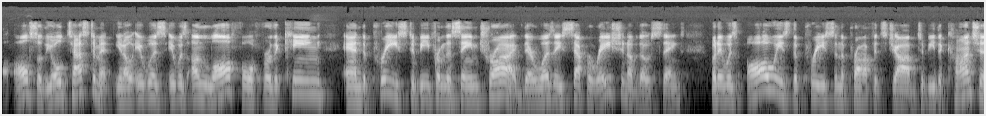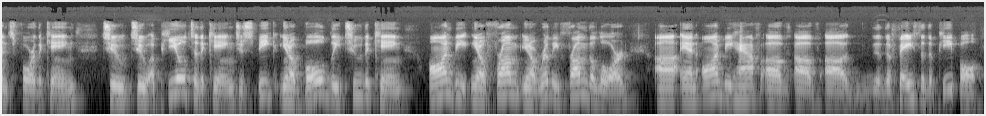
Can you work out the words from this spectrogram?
also, the Old Testament, you know, it was it was unlawful for the king and the priest to be from the same tribe. There was a separation of those things but it was always the priest and the prophet's job to be the conscience for the king to to appeal to the king to speak you know boldly to the king on be you know from you know really from the lord uh, and on behalf of of uh, the, the faith of the people.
